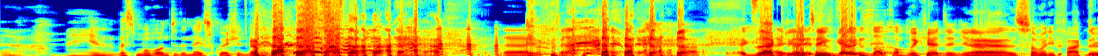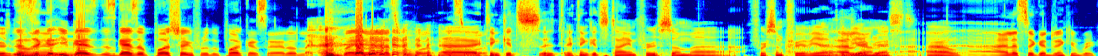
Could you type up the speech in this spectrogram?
Ah, man, let's move on to the next question. Exactly. I This is think- getting so complicated, you know. yeah, there's so many factors This is going. like, you guys, this guys are posturing for the podcast. So I don't like it. But anyway, let's move on. Let's Uh, I on. think it's I think it's time for some uh, for some trivia. To I'll- be honest, I'll, Uh, let's take a drinking break.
